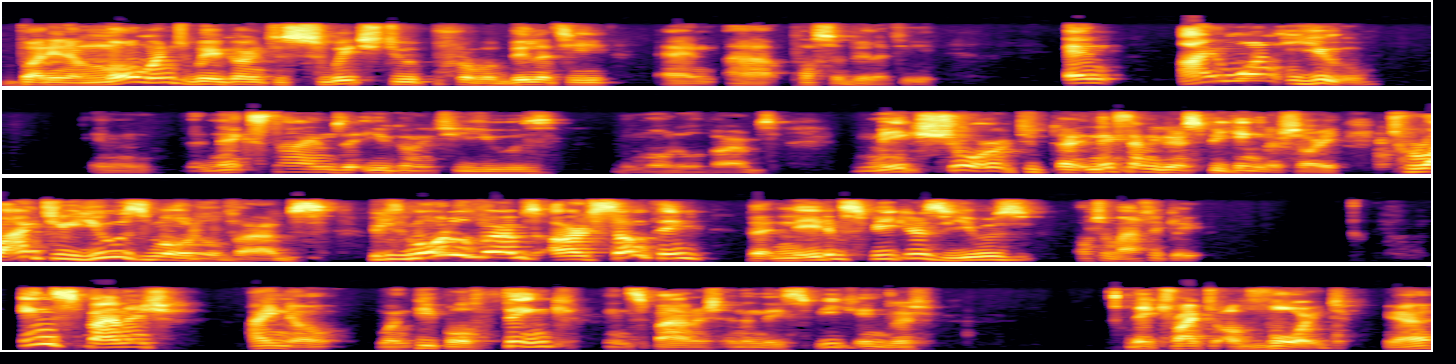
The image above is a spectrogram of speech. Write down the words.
but in a moment, we're going to switch to probability and uh, possibility. And I want you, in the next times that you're going to use modal verbs, make sure to, uh, next time you're going to speak English, sorry, try to use modal verbs because modal verbs are something that native speakers use automatically. In Spanish, I know when people think in Spanish and then they speak English, they try to avoid, yeah,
